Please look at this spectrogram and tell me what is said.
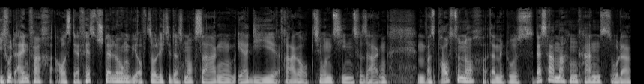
Ich würde einfach aus der Feststellung, wie oft soll ich dir das noch sagen, eher die Frageoption ziehen, zu sagen, was brauchst du noch, damit du es besser machen kannst oder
